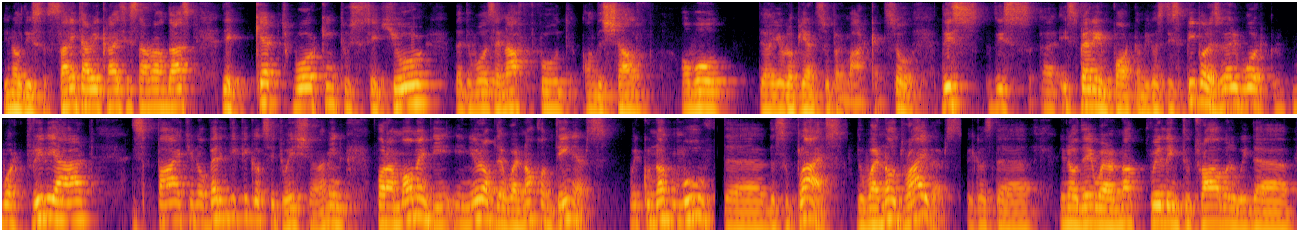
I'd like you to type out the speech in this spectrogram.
you know, this sanitary crisis around us. They kept working to secure that there was enough food on the shelf of all the European supermarkets. So this this uh, is very important because these people has very worked worked really hard despite you know very difficult situation. I mean, for a moment in, in Europe there were no containers. We could not move the, the supplies. There were no drivers because the you know they were not willing to travel with the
